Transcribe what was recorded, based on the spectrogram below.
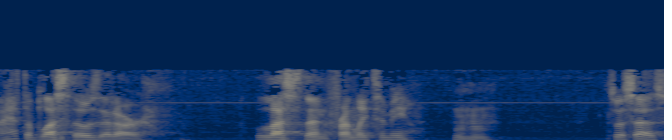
I have to bless those that are less than friendly to me. Mm-hmm. What it says.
